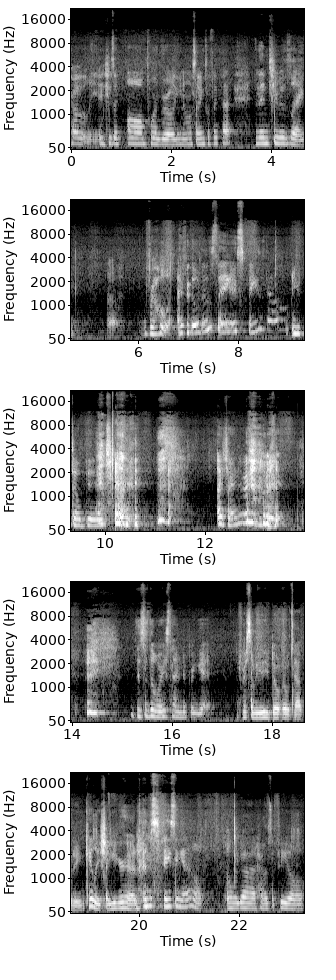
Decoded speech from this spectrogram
probably. And she's like, oh, poor girl, you know, saying stuff like that. And then she was like, uh, bro, I forgot what I was saying. I spaced out. You dumb bitch. I'm trying to remember. this is the worst time to forget. For some of you who don't know what's happening, Kaylee shaking her head. I'm spacing out. Oh my god, how's it feel?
